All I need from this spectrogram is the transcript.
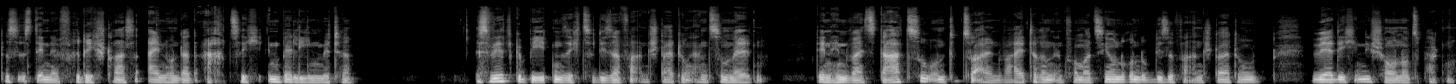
Das ist in der Friedrichstraße 180 in Berlin Mitte. Es wird gebeten, sich zu dieser Veranstaltung anzumelden. Den Hinweis dazu und zu allen weiteren Informationen rund um diese Veranstaltung werde ich in die Shownotes packen.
